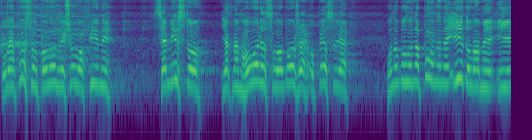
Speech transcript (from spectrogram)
Коли апостол Павло зайшов в Афіни, це місто, як нам говорить Слово Боже, описує, воно було наповнене ідолами, і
